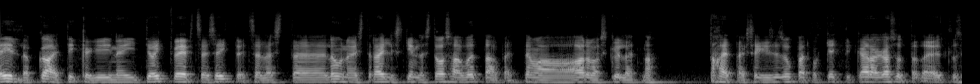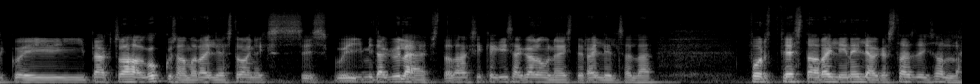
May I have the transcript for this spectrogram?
eeldab ka, et ikkagi neid JVRC sõitjaid sellest äh, Lõuna-Eesti rallist kindlasti osa võtab, et tema arvas küll, et noh, tahetaksegi see superpakett ikka ära kasutada ja ütles, et kui peaks raha kokku saama Rally Estoniaks, siis kui midagi üle jääb, siis ta tahaks ikkagi ise ka Lõuna-Eesti rallil selle Ford Fiesta Rally4-ga stardis olla.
